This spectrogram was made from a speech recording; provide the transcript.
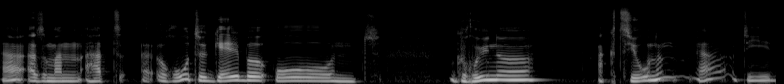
Ja, also man hat äh, rote, gelbe und grüne Aktionen, ja, die,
